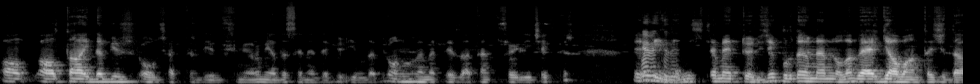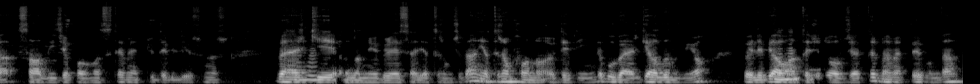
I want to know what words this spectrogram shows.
6 ayda bir olacaktır diye düşünüyorum ya da senede bir yılda bir onu Mehmet Bey zaten söyleyecektir. E, Evet, bildiğiniz temettü ödeyecek. Burada önemli olan vergi avantajı da sağlayacak olması. Temettüde biliyorsunuz vergi alınıyor bireysel yatırımcıdan. Yatırım fonu ödediğinde bu vergi alınmıyor. Böyle bir avantajı da olacaktır. Mehmet Bey bundan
